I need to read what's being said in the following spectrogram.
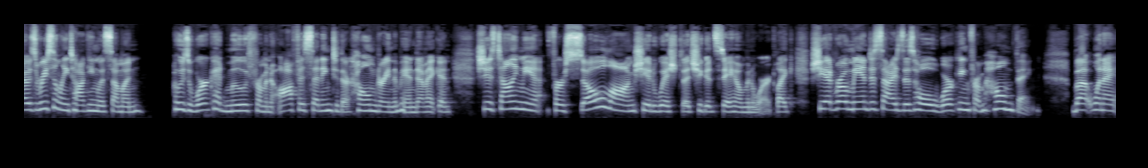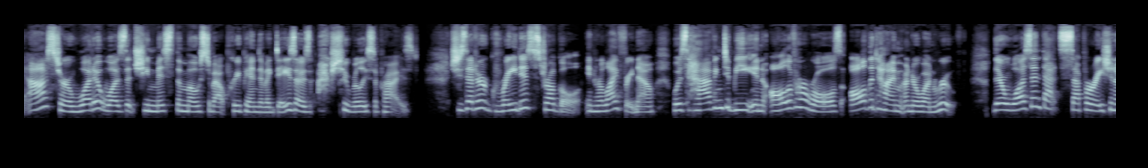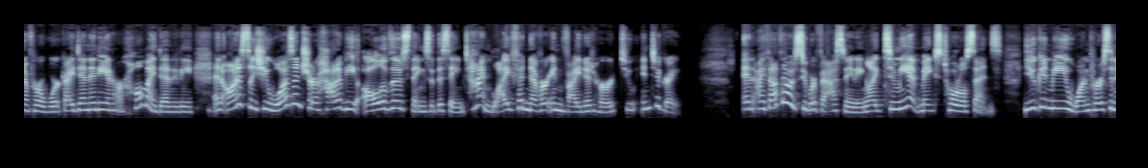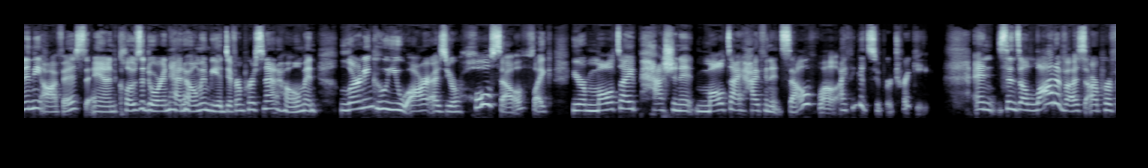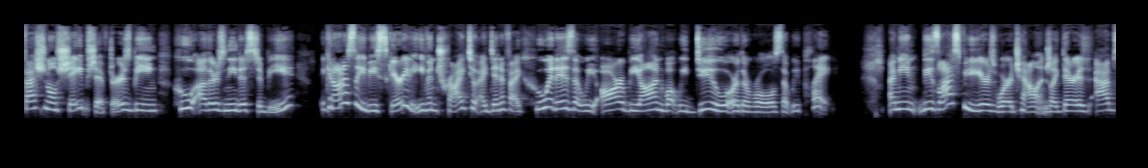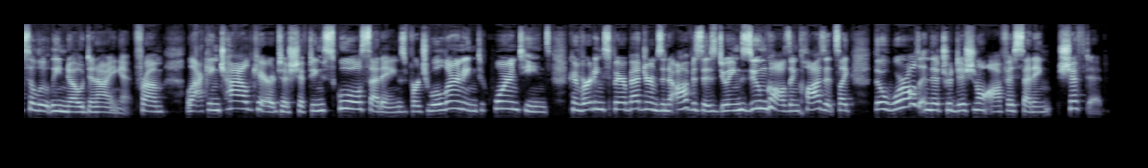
I was recently talking with someone whose work had moved from an office setting to their home during the pandemic. And she was telling me for so long she had wished that she could stay home and work. Like she had romanticized this whole working from home thing. But when I asked her what it was that she missed the most about pre pandemic days, I was actually really surprised. She said her greatest struggle in her life right now was having to be in all of her roles all the time under one roof. There wasn't that separation of her work identity and her home identity. And honestly, she wasn't sure how to be all of those things at the same time. Life had never invited her to integrate. And I thought that was super fascinating. Like to me, it makes total sense. You can be one person in the office and close the door and head home and be a different person at home and learning who you are as your whole self, like your multi passionate, multi hyphenate self. Well, I think it's super tricky. And since a lot of us are professional shapeshifters, being who others need us to be, it can honestly be scary to even try to identify who it is that we are beyond what we do or the roles that we play. I mean, these last few years were a challenge. Like, there is absolutely no denying it from lacking childcare to shifting school settings, virtual learning to quarantines, converting spare bedrooms into offices, doing Zoom calls in closets. Like, the world in the traditional office setting shifted.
